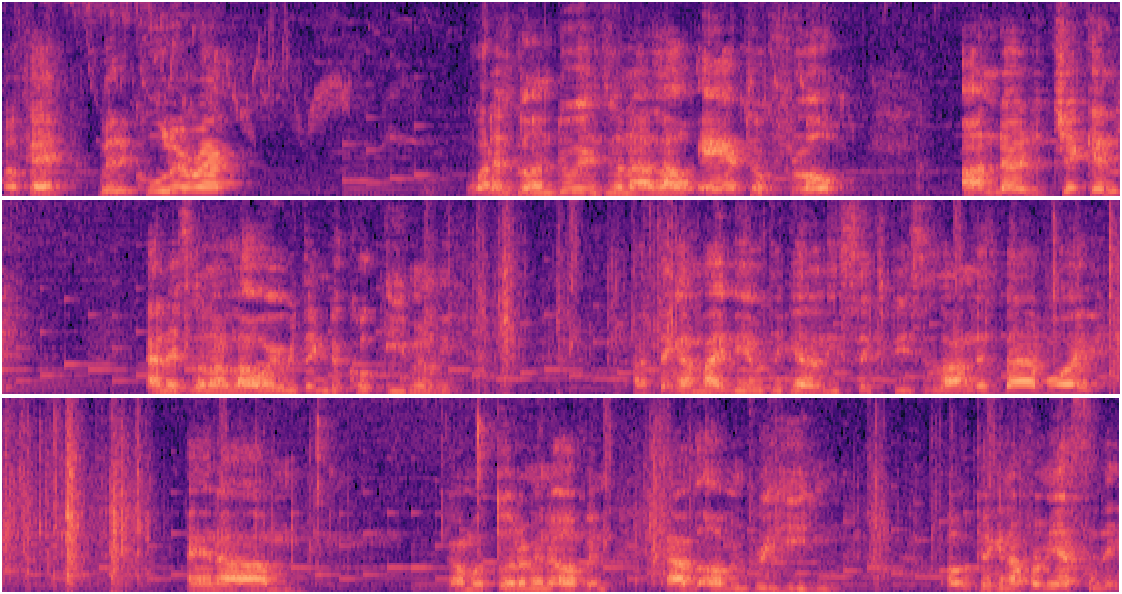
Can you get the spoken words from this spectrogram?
okay? With the cooling rack what it's to do is to allow air to flow under the chicken and it's to allow everything to cook evenly. I think I might be able to get at least six pieces on this bad boy. And um, I'm gonna throw them in the oven. Have the oven preheating. I was picking up from yesterday.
